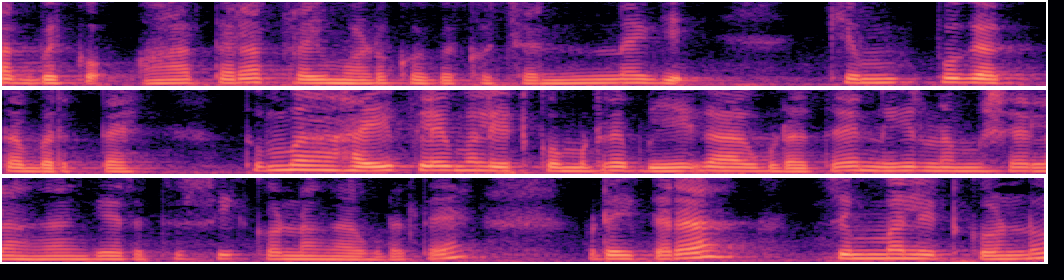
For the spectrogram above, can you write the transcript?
ಆಗಬೇಕು. ಆ ಥರ ಫ್ರೈ ಮಾಡ್ಕೋಬೇಕು ಚೆನ್ನಾಗಿ. ಕೆಂಪಗಾಗ್ತಾ ಬರುತ್ತೆ. ತುಂಬ ಹೈ ಫ್ಲೇಮಲ್ಲಿ ಇಟ್ಕೊಂಬಿಟ್ರೆ ಬೇಗ ಆಗಿಬಿಡುತ್ತೆ. ನೀರಿನ ಅಂಶ ಎಲ್ಲ ಹಂಗಂಗೆ ಇರುತ್ತೆ ಸೀಕೊಂಡಂಗೆ ಆಗ್ಬಿಡುತ್ತೆ. ಬಟ್ ಈ ಥರ ಸಿಮ್ಮಲ್ಲಿ ಇಟ್ಕೊಂಡು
